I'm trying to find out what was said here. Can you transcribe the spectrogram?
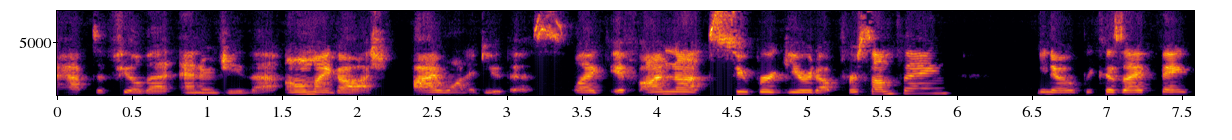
I have to feel that energy that, oh my gosh, I want to do this. Like if I'm not super geared up for something, you know, because I think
